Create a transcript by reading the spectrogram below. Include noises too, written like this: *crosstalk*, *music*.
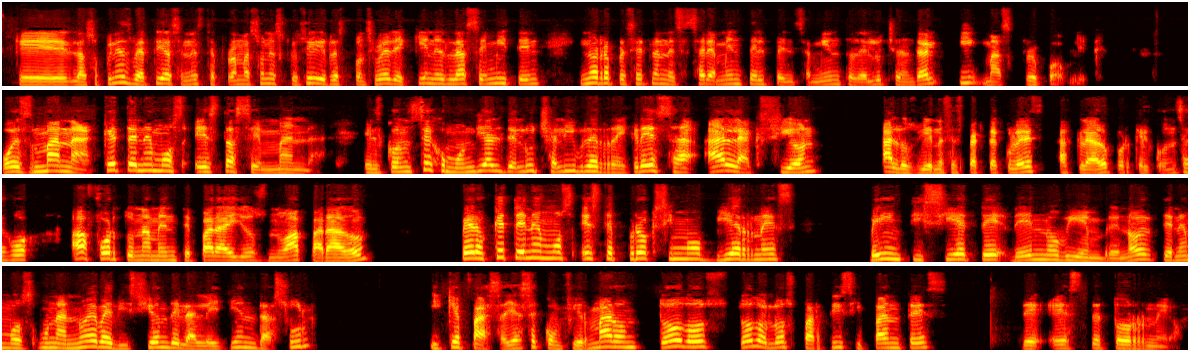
que las opiniones vertidas en este programa son exclusivas y responsabilidad de quienes las emiten y no representan necesariamente el pensamiento de Lucha Central y Mask Republic. Pues, mana, ¿qué tenemos esta semana? El Consejo Mundial de Lucha Libre regresa a la acción a los viernes espectaculares, aclaro, porque el Consejo, afortunadamente para ellos, no ha parado. Pero, ¿qué tenemos este próximo viernes 27 de noviembre? ¿no? Tenemos una nueva edición de La Leyenda Azul. ¿Y qué pasa? Ya se confirmaron todos, todos los participantes de este torneo.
